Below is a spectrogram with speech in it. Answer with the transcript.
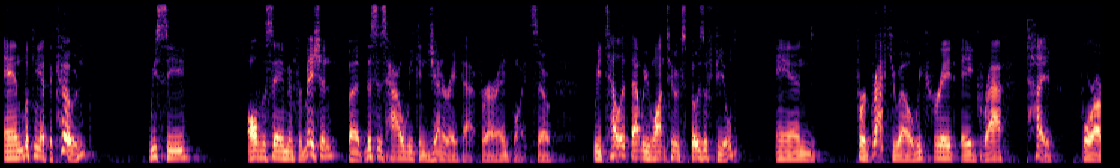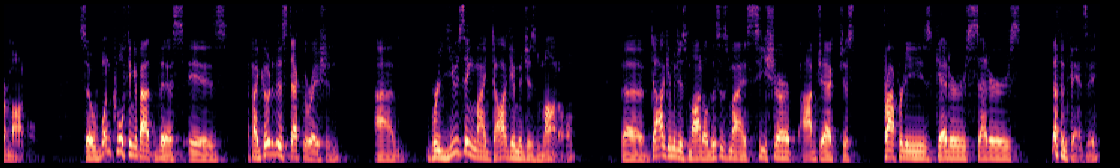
And looking at the code, we see all the same information, but this is how we can generate that for our endpoint. So we tell it that we want to expose a field, and for GraphQL, we create a graph type for our model. So one cool thing about this is if I go to this declaration, um, we're using my dog images model. The dog images model, this is my C-sharp object, just properties, getters, setters, nothing fancy,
